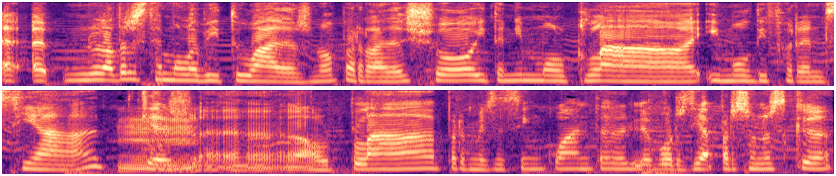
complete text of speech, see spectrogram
eh, eh, nosaltres estem molt habituades no, a parlar d'això i tenim molt clar i molt diferenciat Mhm. que és eh, el pla per més de 50 llavors hi ha persones que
